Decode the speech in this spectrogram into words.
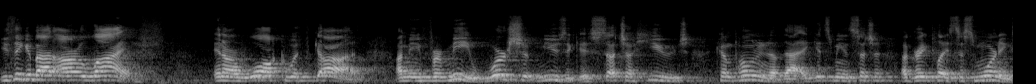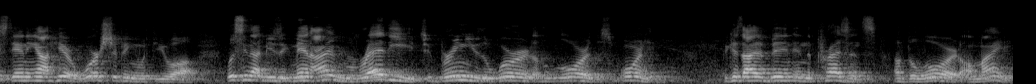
You think about our life in our walk with God. I mean, for me, worship music is such a huge component of that. It gets me in such a, a great place. This morning, standing out here, worshiping with you all, listening to that music, man, I am ready to bring you the word of the Lord this morning because I have been in the presence of the Lord Almighty.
